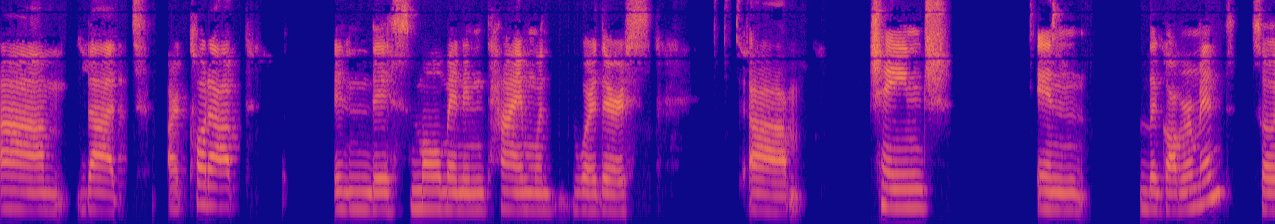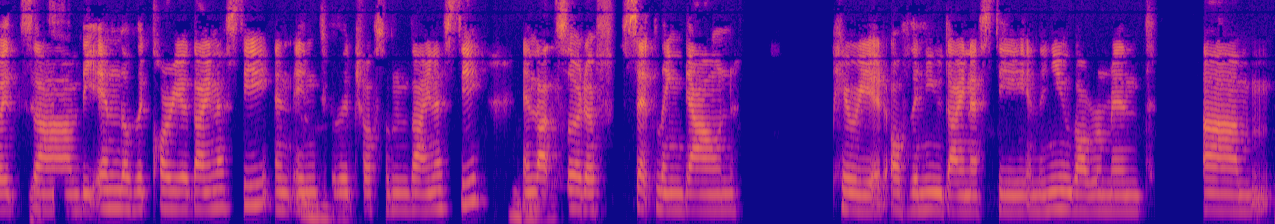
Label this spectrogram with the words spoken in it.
um, that are caught up in this moment in time when where there's um, change in the government. So it's Yes. um, the end of the Koryo dynasty and into Mhm. the Joseon dynasty, and that sort of settling down period of the new dynasty and the new government um,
